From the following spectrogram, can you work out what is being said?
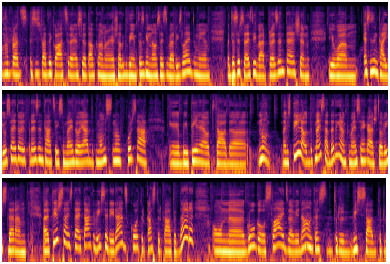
Ārprāts, es vispār tikko atcerējos ļoti apkaunojošu atgadījumu. Tas gan nav saistībā ar izlaidumiem, bet tas ir saistībā ar prezentēšanu. Jo um, es nezinu, kā jūs veidojat prezentācijas un veidojāt, bet mums nu, kursā bija pieļauta tāda, nu, nevis pieļaut, bet mēs tā darījām, ka mēs vienkārši to visu darām uh, tiešsaistē, tā ka visi arī redz, ko tur kas tur kā tur dara. Un uh, Google slides vai vienalga, kas tur ir visādi tur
